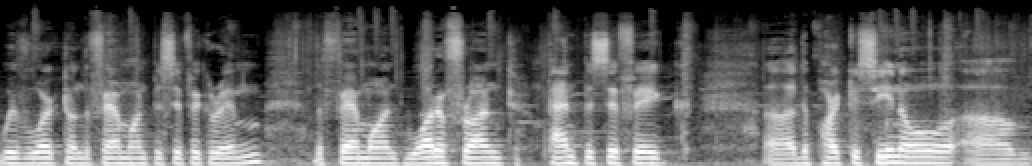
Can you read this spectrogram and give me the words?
we've worked on the Fairmont Pacific Rim, the Fairmont Waterfront, Pan Pacific, uh, the Parq Casino, um,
